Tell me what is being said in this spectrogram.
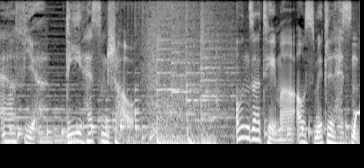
HR4, die Hessenschau. Unser Thema aus Mittelhessen.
